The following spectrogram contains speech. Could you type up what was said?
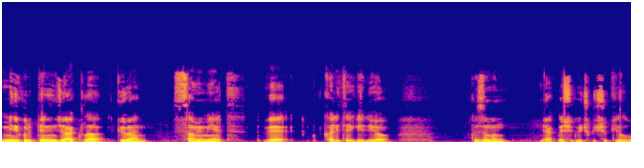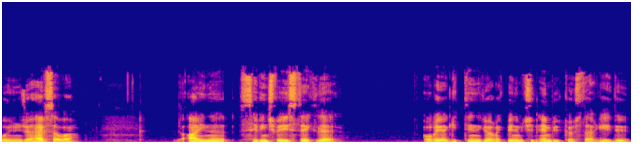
Mini kulüp denince akla güven, samimiyet ve kalite geliyor. Kızımın yaklaşık üç buçuk yıl boyunca her sabah aynı sevinç ve istekle oraya gittiğini görmek benim için en büyük göstergeydi.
